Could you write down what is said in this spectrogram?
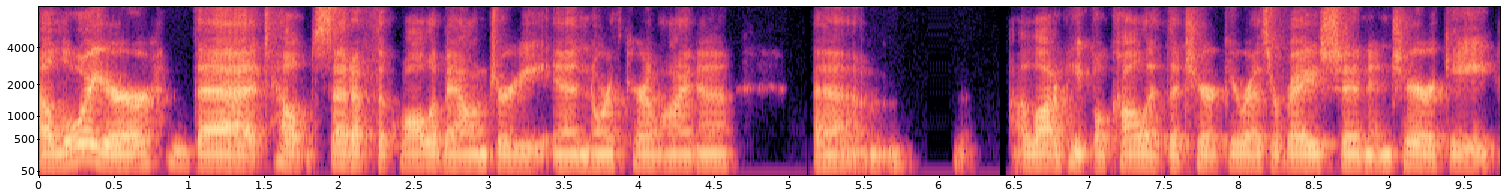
a lawyer that helped set up the Qualla boundary in North Carolina. Um, a lot of people call it the Cherokee Reservation in Cherokee,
